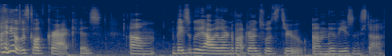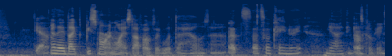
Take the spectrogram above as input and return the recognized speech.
I knew it was called crack because, um, basically how I learned about drugs was through um, movies and stuff, yeah, and they'd like be snorting white stuff. I was like, what the hell is that? that's that's cocaine, right? Yeah, I think that's Oh. cocaine.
